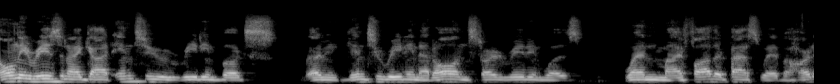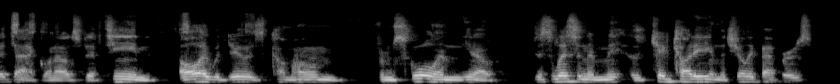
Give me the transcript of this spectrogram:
only reason I got into reading books, I mean, into reading at all and started reading was when my father passed away of a heart attack when I was 15. All I would do is come home from school and, you know, just listen to me, uh, Kid Cudi and the Chili Peppers,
